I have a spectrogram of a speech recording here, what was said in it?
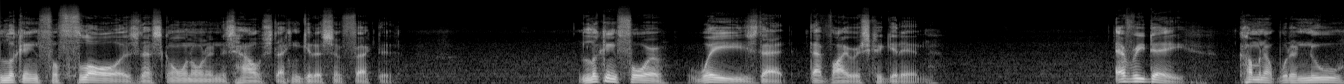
looking for flaws that's going on in this house that can get us infected. Looking for ways that that virus could get in. Every day, coming up with a new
